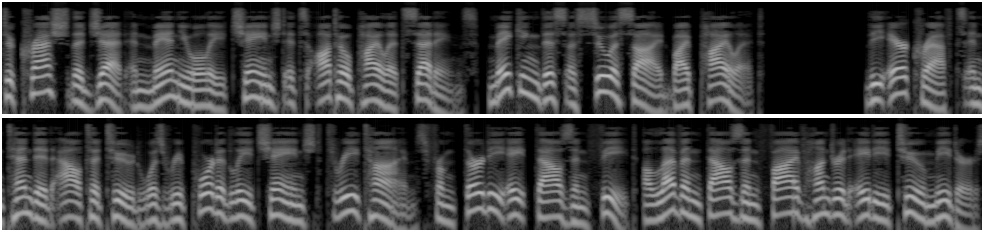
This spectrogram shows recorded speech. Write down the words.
to crash the jet and manually changed its autopilot settings, making this a suicide by pilot. The aircraft's intended altitude was reportedly changed three times from 38,000 feet 11,582 meters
